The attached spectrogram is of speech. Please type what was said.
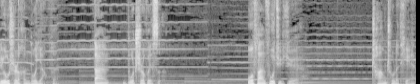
流失了很多养分，但不吃会死。我反复咀嚼，尝出了甜。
